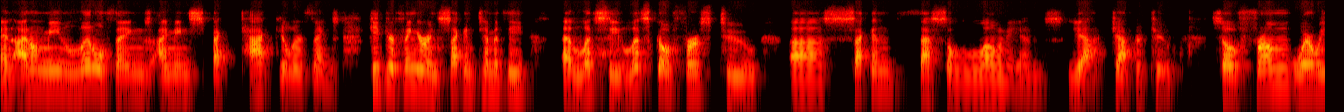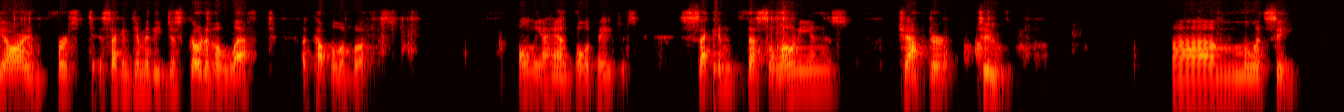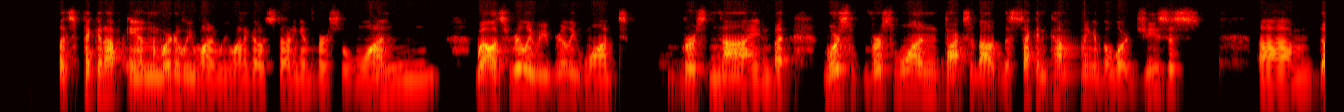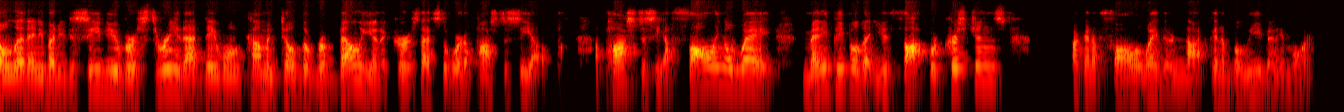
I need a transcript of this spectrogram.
And I don't mean little things, I mean spectacular things. Keep your finger in Second Timothy and let's see, let's go first to uh, Second Thessalonians. Yeah, chapter 2. So from where we are in First Second Timothy, just go to the left a couple of books. Only a handful of pages. Second Thessalonians chapter 2. Um, let's see let's pick it up in where do we want? We want to go starting in verse one. Well, it's really, we really want verse nine, but verse, verse one talks about the second coming of the Lord Jesus. Um, don't let anybody deceive you. Verse three, that day won't come until the rebellion occurs. That's the word apostasy, apostasy, a falling away. Many people that you thought were Christians are going to fall away. They're not going to believe anymore.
